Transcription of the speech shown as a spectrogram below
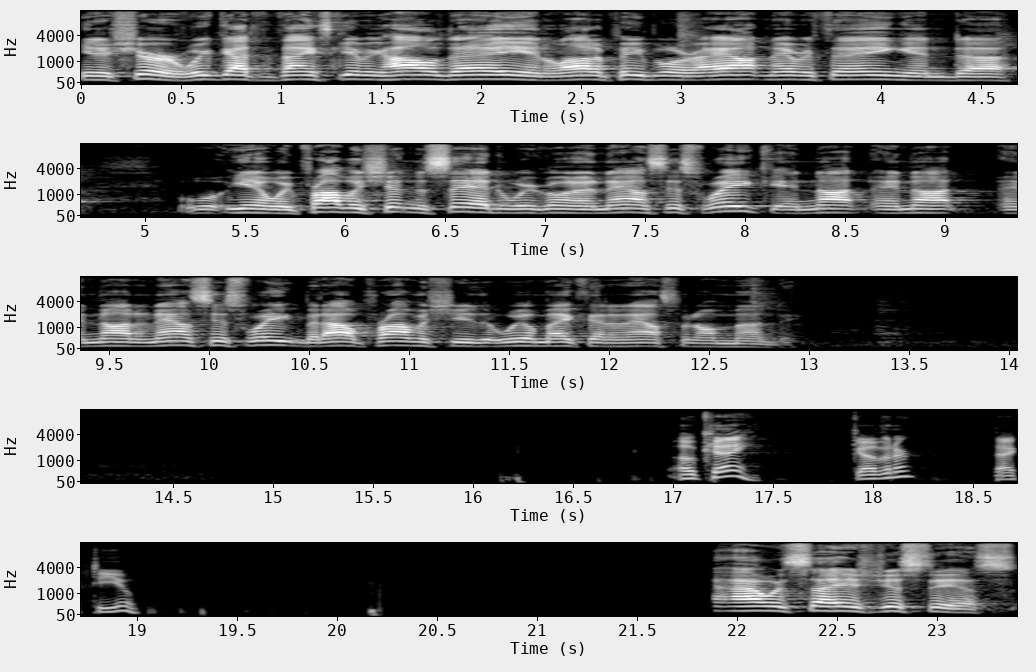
you know, sure, we've got the Thanksgiving holiday and a lot of people are out and everything. And, uh, w- you know, we probably shouldn't have said we're going to announce this week and not, and not, and not announce this week, but I'll promise you that we'll make that announcement on Monday. Okay, Governor, back to you. I would say it's just this,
